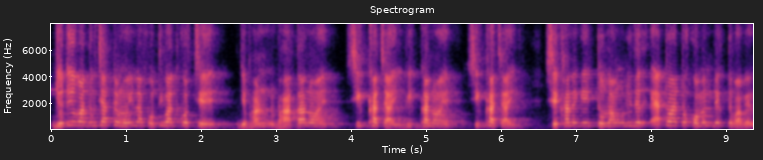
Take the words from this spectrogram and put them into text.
যদিও বা দু চারটে মহিলা প্রতিবাদ করছে যে ভাতা নয়, শিক্ষা চাই, ভিক্ষা নয়, শিক্ষা চাই, সেখানে গিয়ে তোলামুলিদের এত এত কমেন্ট দেখতে পাবেন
